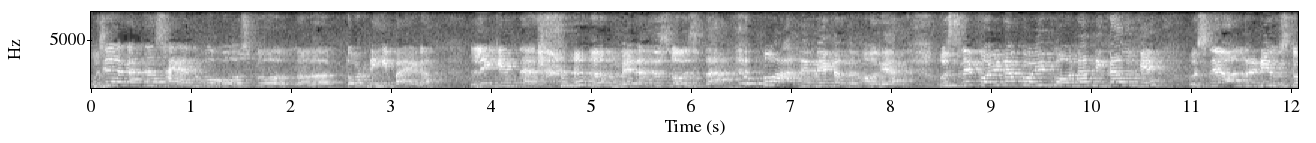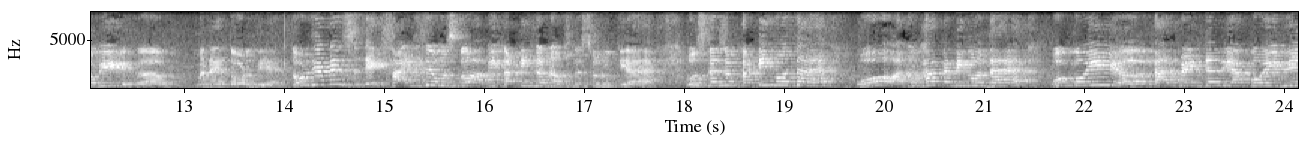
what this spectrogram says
मुझे लगा था शायद वो वो उसको तोड़ नहीं पाएगा, लेकिन मेरा जो सोच था, वो आधे में खत्म हो गया। उसने कोई ना कोई कोना निकाल के, उसने ऑलरेडी उसको भी मैंने तोड़ दिया है। तोड़ दिया मीन्स एक साइड से उसको अभी कटिंग करना उसने शुरू किया है। उसका जो कटिंग होता है, वो अनोखा कटिंग होता है। वो कोई कारपेंटर या कोई भी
